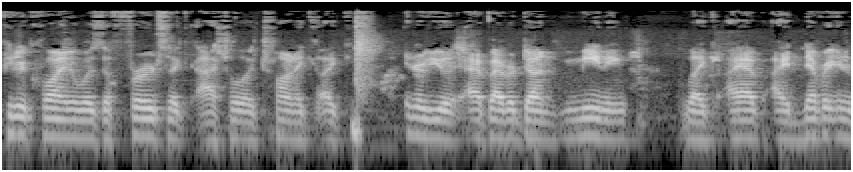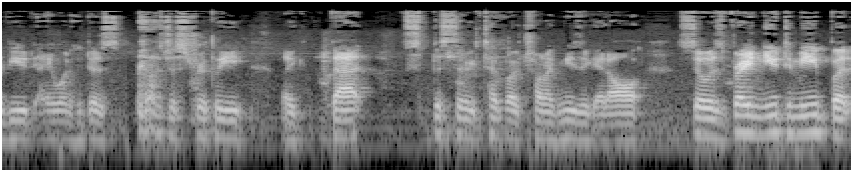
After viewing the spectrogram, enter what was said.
Peter Klein was the first like actual electronic like interview I've ever done. Meaning, like I have I'd never interviewed anyone who does just strictly like that specific type of electronic music at all. So it was very new to me, but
